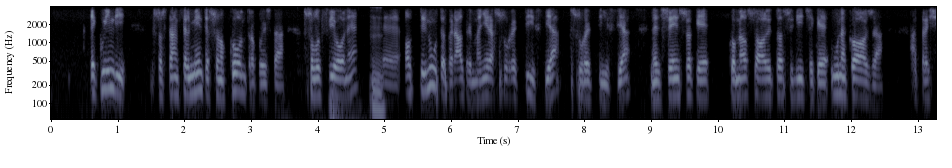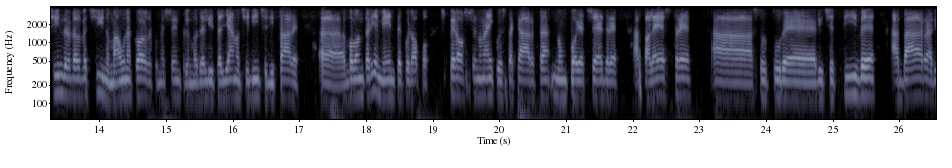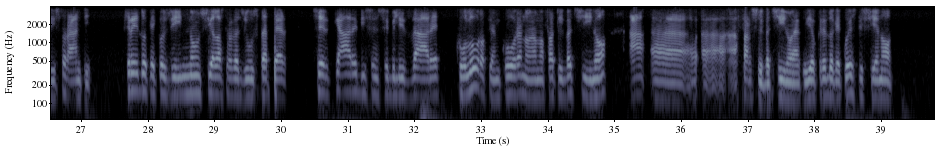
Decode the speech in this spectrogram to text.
E quindi sostanzialmente sono contro questa soluzione, mm. eh, ottenuta peraltro in maniera surrettizia, surrettizia, nel senso che come al solito si dice che una cosa a prescindere dal vaccino, ma una cosa come sempre il modello italiano ci dice di fare eh, volontariamente, poi dopo però se non hai questa carta non puoi accedere a palestre, a strutture ricettive, a bar, a ristoranti. Credo che così non sia la strada giusta per cercare di sensibilizzare coloro che ancora non hanno fatto il vaccino a, a, a, a farsi il vaccino. Ecco, io credo che questi siano,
